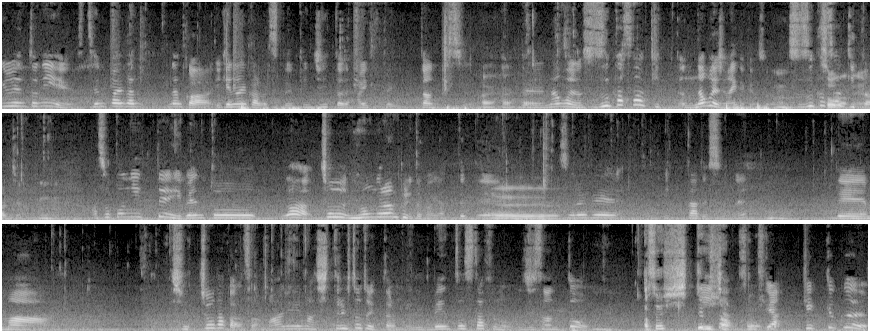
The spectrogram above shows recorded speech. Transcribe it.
イベントに先輩がなん。か行けないからっつってピンチヒッターで入って行ったんですよはいはいはい、で名古屋の鈴鹿サーキット名古屋じゃないんだけどそれは、う。ん鈴鹿サーキットあるじゃん、う。んあそこに行ってイベントがちょう。ど日本グランプリとかやってて、それで行ったですよねでまあ出張だからさ周りでまあ知ってる人といったらもう。イベントスタッフのおじさんとあそれ知ってる人といや結局、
